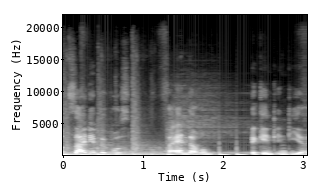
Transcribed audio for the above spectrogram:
und sei dir bewusst, Veränderung beginnt in dir.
